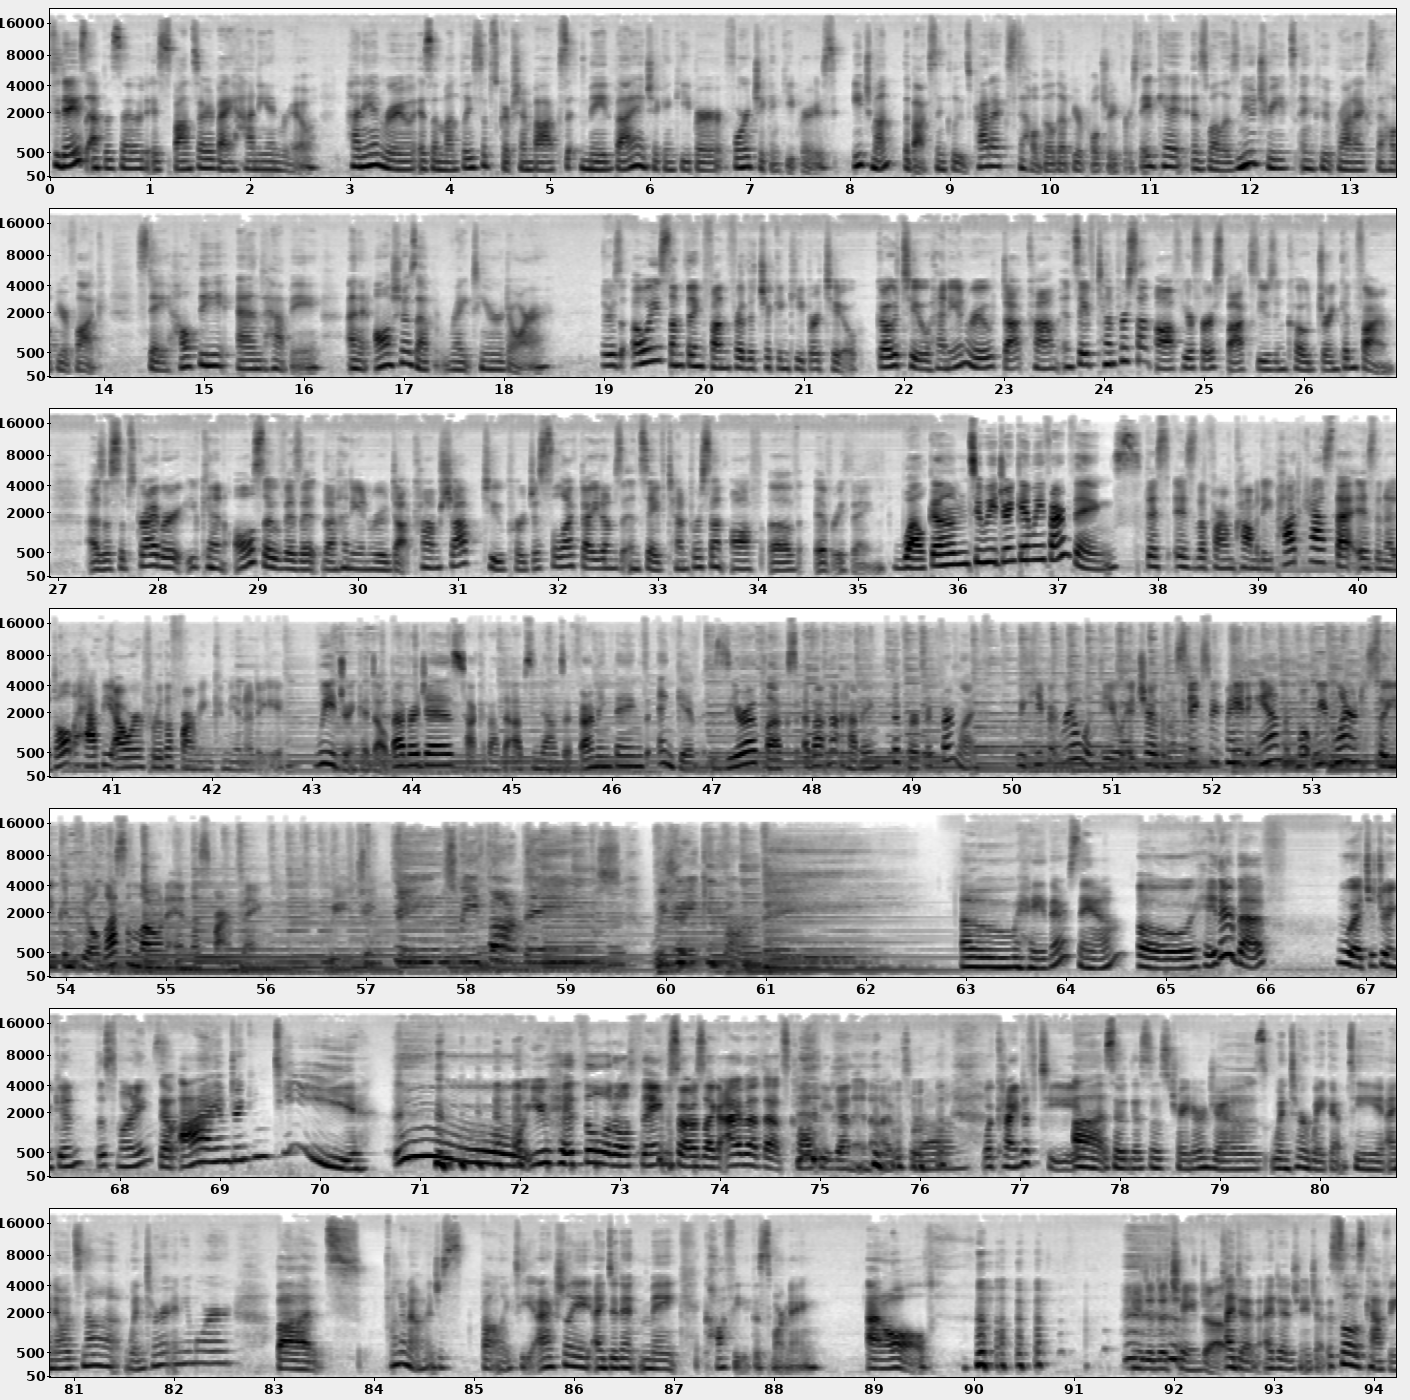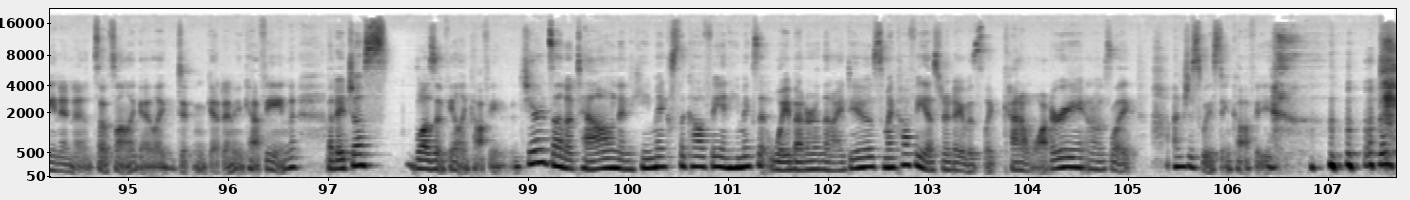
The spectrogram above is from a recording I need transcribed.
Today's episode is sponsored by Honey and Rue. Honey and Rue is a monthly subscription box made by a chicken keeper for chicken keepers. Each month, the box includes products to help build up your poultry first aid kit, as well as new treats and coop products to help your flock stay healthy and happy. And it all shows up right to your door. There's always something fun for the chicken keeper, too. Go to honeyandrue.com and save 10% off your first box using code DRINKANDFARM. As a subscriber, you can also visit the honeyandrue.com shop to purchase select items and save 10% off of everything. Welcome to We Drink and We Farm Things. This is the farm comedy podcast that is an adult happy hour for the farming community. We drink adult beverages, talk about the ups and downs of farming things, and give zero clucks about not having the perfect farm life. We keep it real with you and share the mistakes we've made and what we've learned so you can feel less alone in this farm thing. We drink things, we farm things, we drink and farm things. Oh, hey there, Sam. Oh, hey there, Bev. What you drinking this morning? So I am drinking tea. Ooh, you hit the little thing, so I was like, I bet that's coffee again, and I was wrong. What kind of tea? Uh, so this is Trader Joe's winter wake up tea. I know it's not winter anymore, but I don't know. I just felt like tea. Actually, I didn't make coffee this morning at all. Needed a change up. I did. I did change up. It still has caffeine in it, so it's not like I like didn't get any caffeine. But I just wasn't feeling coffee. Jared's out of town and he makes the coffee and he makes it way better than I do. So my coffee yesterday was like kind of watery and I was like, I'm just wasting coffee.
